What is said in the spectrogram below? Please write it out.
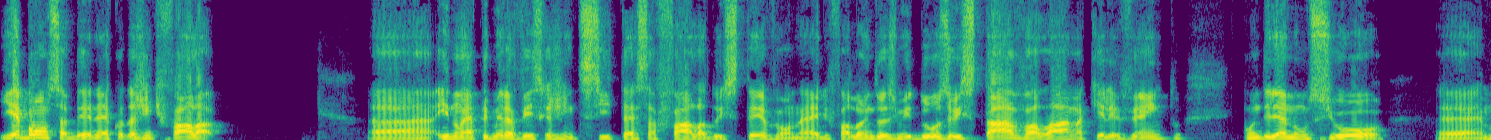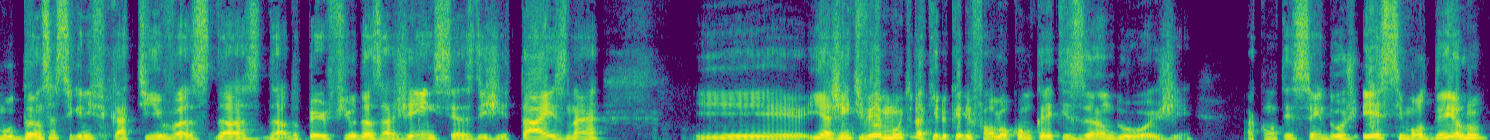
E é bom saber, né? Quando a gente fala. Uh, e não é a primeira vez que a gente cita essa fala do Estevão, né? Ele falou em 2012, eu estava lá naquele evento, quando ele anunciou é, mudanças significativas das, da, do perfil das agências digitais, né? E, e a gente vê muito daquilo que ele falou concretizando hoje, acontecendo hoje. Esse modelo,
